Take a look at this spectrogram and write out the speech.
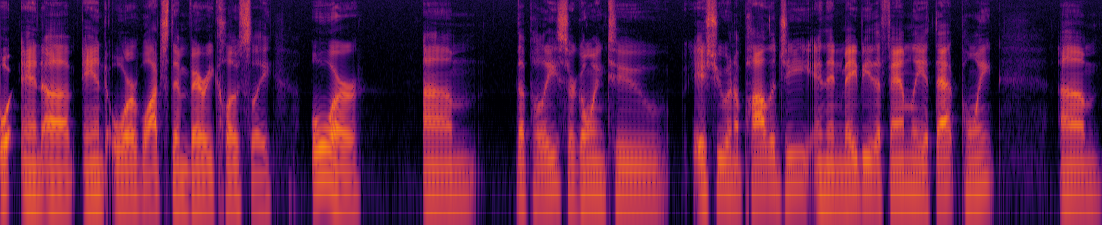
or and uh, and or watch them very closely, or um, the police are going to issue an apology, and then maybe the family at that point um,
